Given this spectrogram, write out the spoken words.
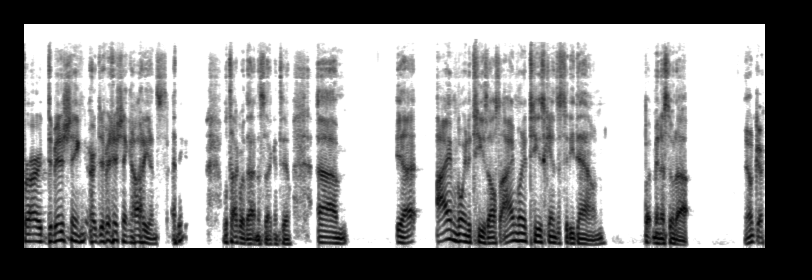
for our diminishing our diminishing audience, I think we'll talk about that in a second too. Um, yeah, I am going to tease also. I'm going to tease Kansas City down, but Minnesota up. Okay.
